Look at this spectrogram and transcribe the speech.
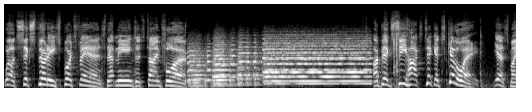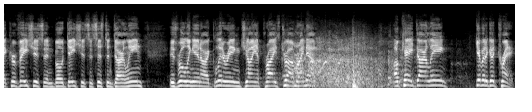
Well, it's 6:30, sports fans. That means it's time for our big Seahawks tickets giveaway. Yes, my curvaceous and bodacious assistant Darlene is rolling in our glittering giant prize drum right now. Okay, Darlene, give it a good crank.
